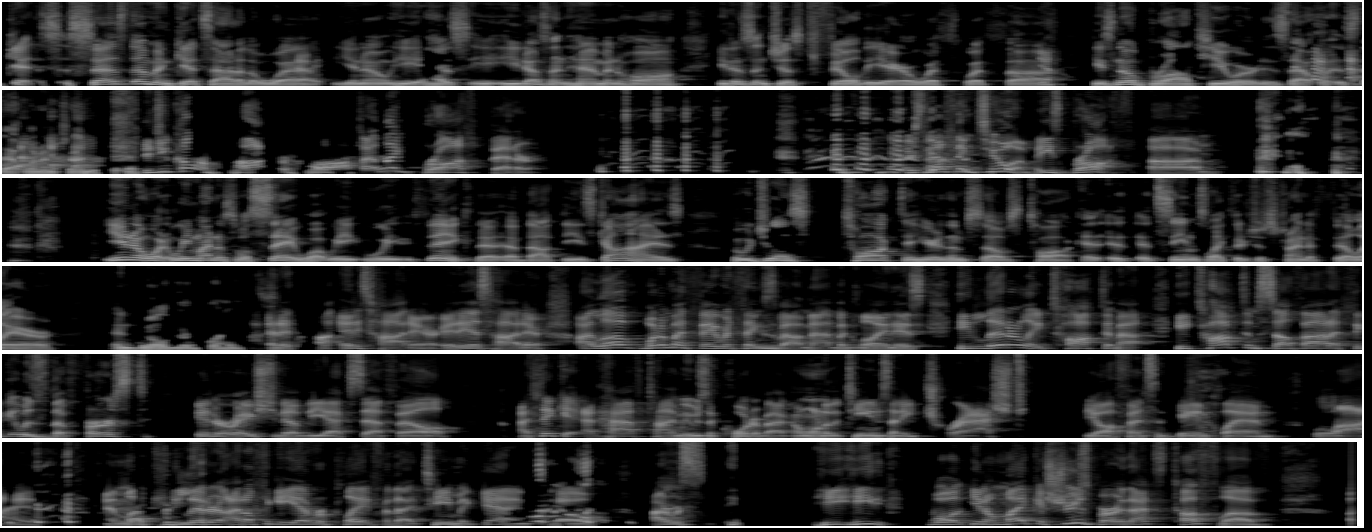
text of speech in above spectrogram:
Gets, says them and gets out of the way. Yeah. You know, he has he, he doesn't hem and haw. He doesn't just fill the air with with. Uh, Yeah. He's no Brock Huard. Is that what is that what I'm trying to say? Did you call him Brock or broth? I like broth better. There's nothing to him. He's broth. Um, you know what? We might as well say what we we think that about these guys who just talk to hear themselves talk. It, it, it seems like they're just trying to fill air and build their brains. and it's hot- it is hot air. It is hot air. I love one of my favorite things about Matt McGloin is he literally talked him out. He talked himself out. I think it was the first iteration of the XFL. I think at halftime he was a quarterback on one of the teams and he trashed the offensive game plan live. and like he literally, I don't think he ever played for that team again. So I was he he. Well, you know, Micah Shrewsberry, that's tough love.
